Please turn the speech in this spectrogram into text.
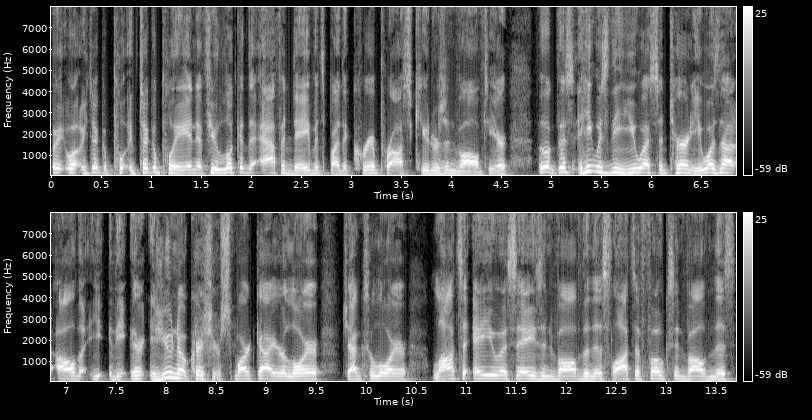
Well, he took a he took a plea, and if you look at the affidavits by the career prosecutors involved here, look, this he was the U.S. attorney. He was not all the, the as you know, Chris. You're a smart guy. You're a lawyer. Cenk's a lawyer. Lots of AUSAs involved in this. Lots of folks involved in this.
